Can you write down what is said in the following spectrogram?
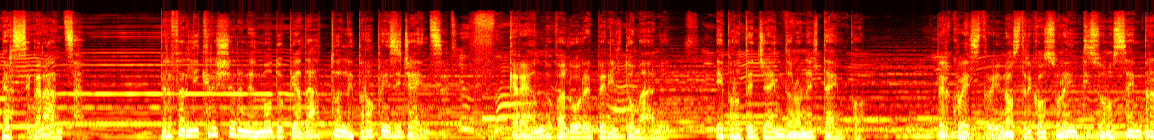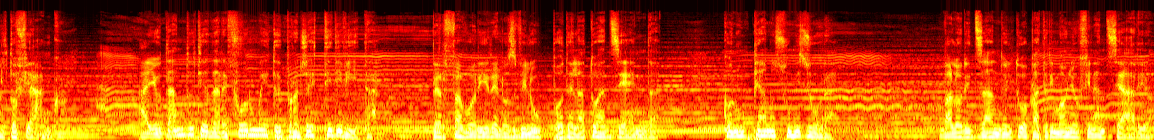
perseveranza, per farli crescere nel modo più adatto alle proprie esigenze, creando valore per il domani e proteggendolo nel tempo. Per questo i nostri consulenti sono sempre al tuo fianco, aiutandoti a dare forma ai tuoi progetti di vita, per favorire lo sviluppo della tua azienda con un piano su misura, valorizzando il tuo patrimonio finanziario,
